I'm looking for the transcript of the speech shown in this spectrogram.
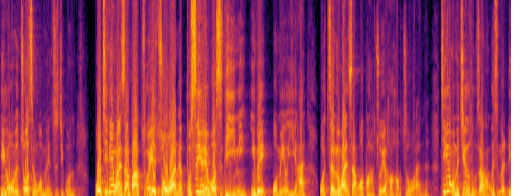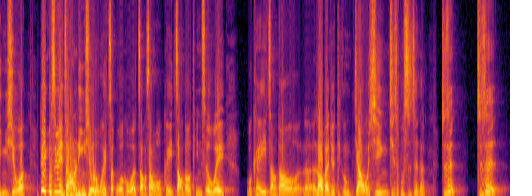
因为我们做成我们自己过程。我今天晚上把作业做完了，不是因为我是第一名，因为我没有遗憾。我整个晚上我把作业好好做完了。今天我们基督徒早上为什么灵修啊？并不是因为早上灵修了，我会早我我早上我可以找到停车位，我可以找到呃老板就提供加我薪。其实不是这个，就是只是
